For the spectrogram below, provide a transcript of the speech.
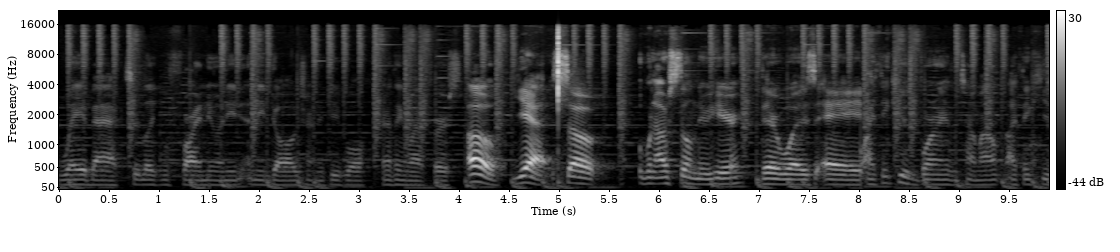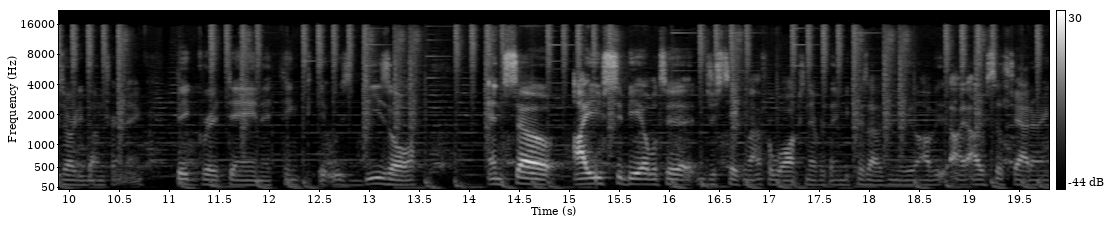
way back to like before I knew any any dogs or any people. I'm trying to think first. Oh yeah, so when I was still new here, there was a. I think he was born at the time. I, I think he's already done training. Big Great Dane. I think it was Diesel. And so I used to be able to just take him out for walks and everything because I was new. I, I was still shattering,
